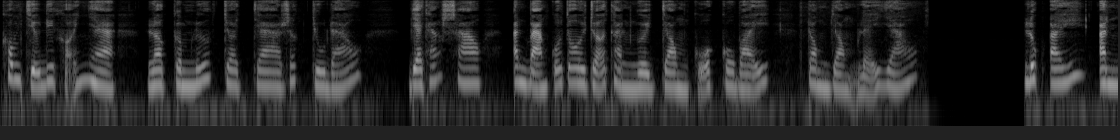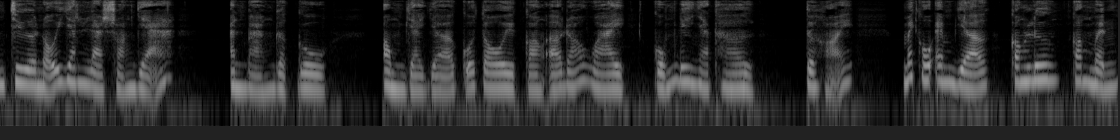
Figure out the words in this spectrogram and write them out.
không chịu đi khỏi nhà, lo cơm nước cho cha rất chu đáo. Vài tháng sau, anh bạn của tôi trở thành người chồng của cô Bảy trong dòng lễ giáo. Lúc ấy, anh chưa nổi danh là soạn giả. Anh bạn gật gù. Ông và vợ của tôi còn ở đó hoài, cũng đi nhà thờ. Tôi hỏi, mấy cô em vợ, con Lương, con Mịnh.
